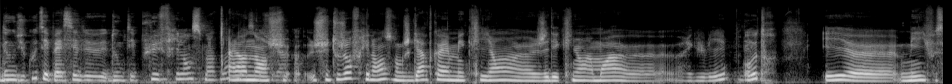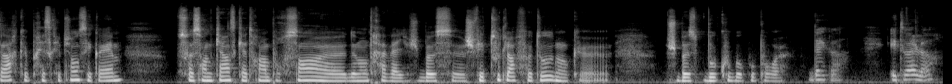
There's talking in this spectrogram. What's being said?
Donc du coup t'es passé de donc t'es plus freelance maintenant Alors non, je, je suis toujours freelance, donc je garde quand même mes clients. euh, J'ai des clients à moi euh, réguliers, autres. Et euh, mais il faut savoir que prescription, c'est quand même 75-80% euh, de mon travail. Je bosse, euh, je fais toutes leurs photos, donc euh, je bosse beaucoup, beaucoup pour eux. D'accord. Et toi alors?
